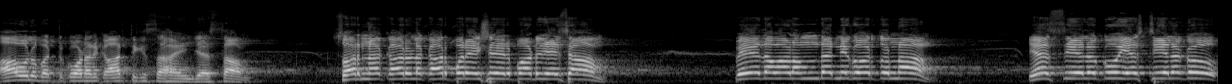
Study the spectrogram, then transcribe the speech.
ఆవులు పట్టుకోవడానికి ఆర్థిక సహాయం చేస్తాం. స్వర్ణకారుల కార్పొరేషన్ ఏర్పాటు చేశాం. పేదవాళ్ళందరినీ కోరుతున్నాం. ఎస్సీలకు ఎస్టీలకు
